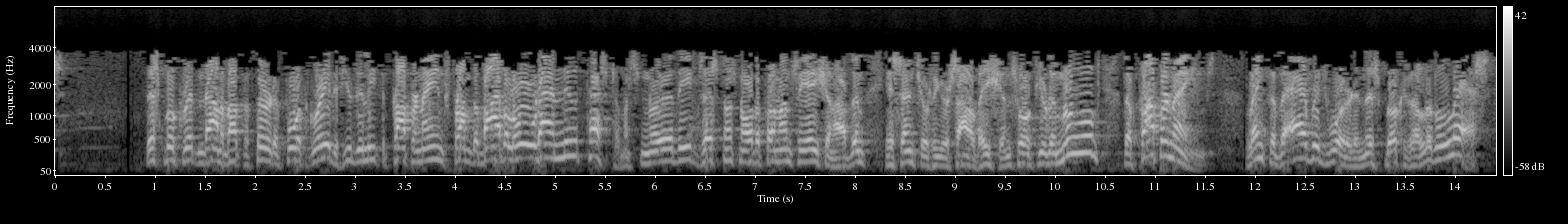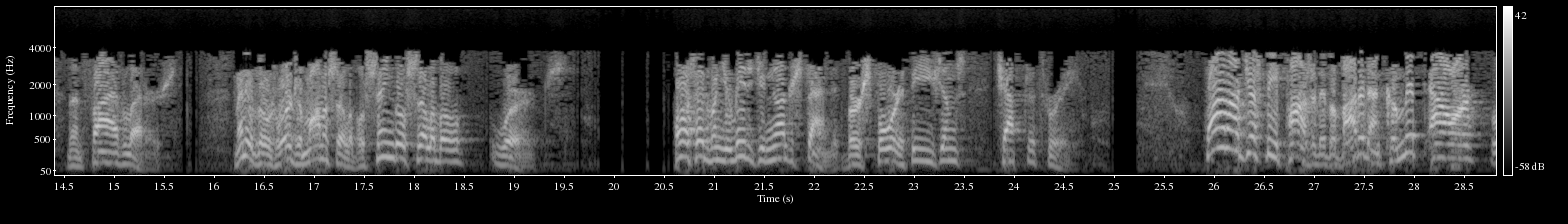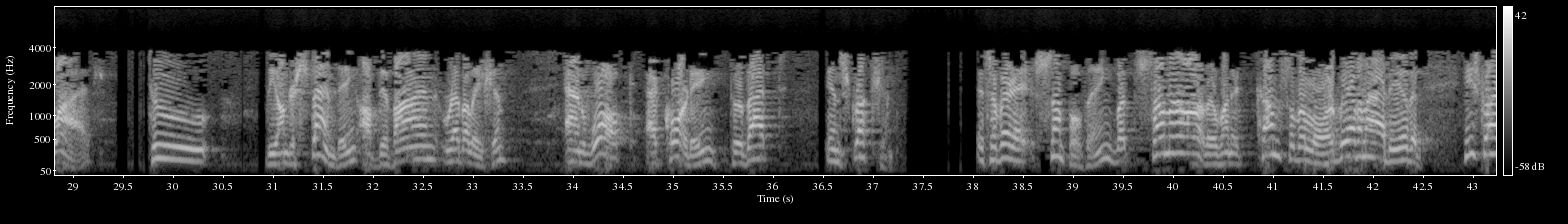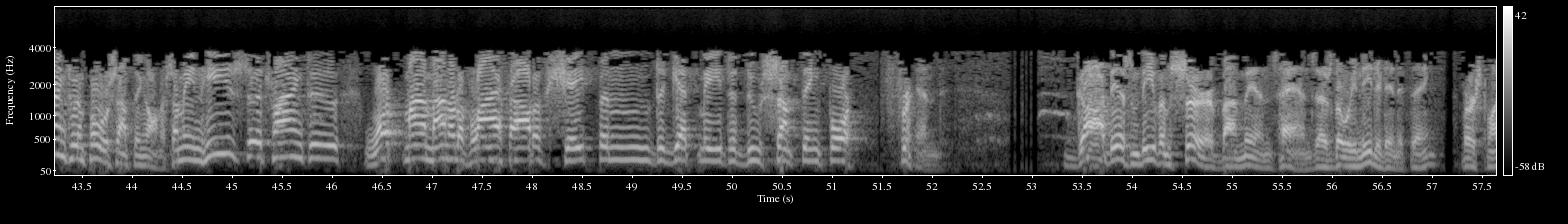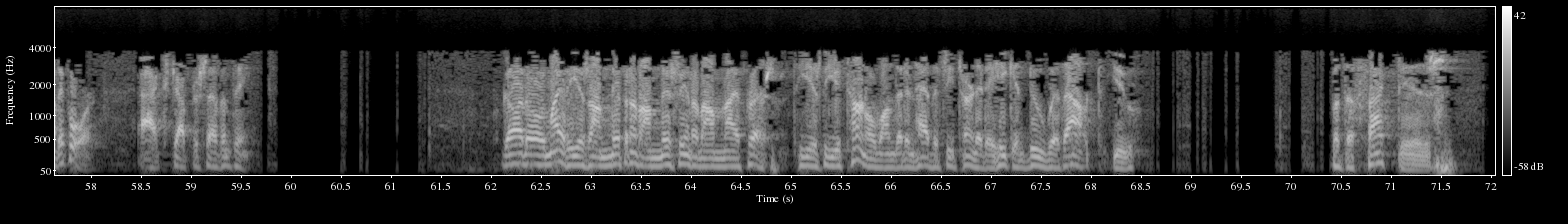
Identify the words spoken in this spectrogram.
This book written down about the third or fourth grade, if you delete the proper names from the Bible, Old and New Testaments, nor the existence nor the pronunciation of them essential to your salvation. So if you remove the proper names, length of the average word in this book is a little less than five letters. Many of those words are monosyllable, single syllable words. Paul said when you read it, you can understand it. Verse 4, Ephesians chapter 3. Why not just be positive about it and commit our lives to the understanding of divine revelation and walk according to that instruction? It's a very simple thing, but somehow or other, when it comes to the Lord, we have an idea that He's trying to impose something on us. I mean, he's uh, trying to work my manner of life out of shape and to get me to do something for friend. God isn't even served by men's hands as though he needed anything. Verse 24, Acts chapter 17. God Almighty is omnipotent, omniscient, and omnipresent. He is the eternal one that inhabits eternity. He can do without you. But the fact is,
